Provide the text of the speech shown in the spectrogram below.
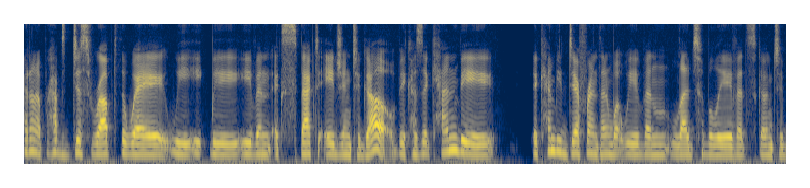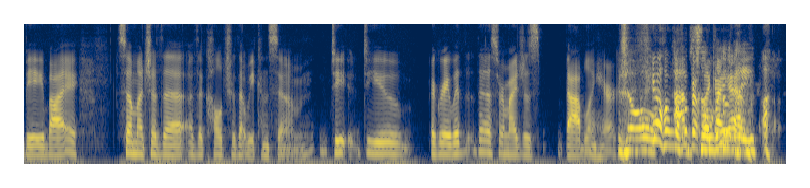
I don't know, perhaps disrupt the way we we even expect aging to go, because it can be it can be different than what we've been led to believe it's going to be by so much of the of the culture that we consume. Do do you agree with this, or am I just babbling here? Because no, I feel a little absolutely. bit like I am.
